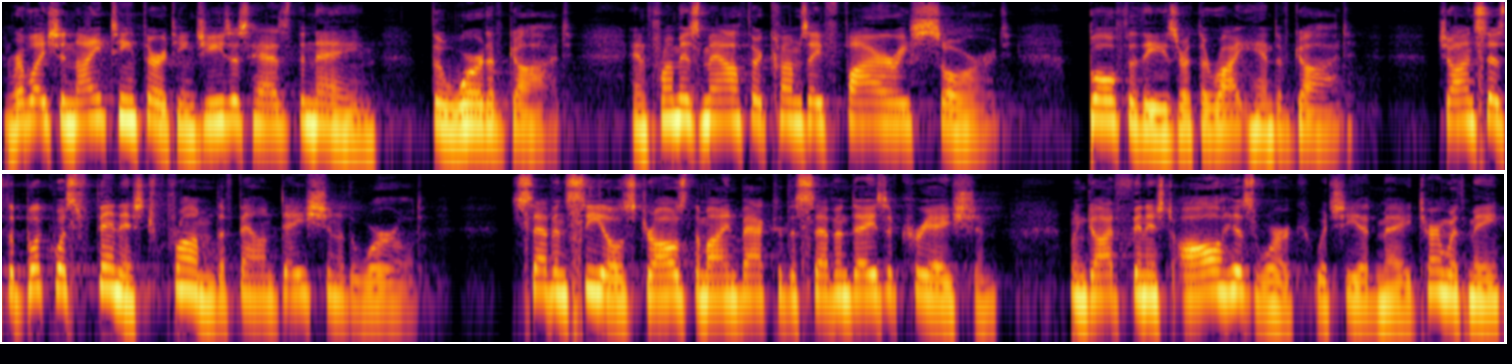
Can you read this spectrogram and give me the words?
In Revelation 19 13, Jesus has the name, the Word of God. And from his mouth there comes a fiery sword. Both of these are at the right hand of God. John says the book was finished from the foundation of the world. Seven seals draws the mind back to the seven days of creation when God finished all his work which he had made. Turn with me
